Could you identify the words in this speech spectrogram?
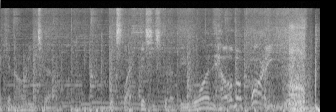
can already tell. Looks like this is gonna be one hell of a party!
